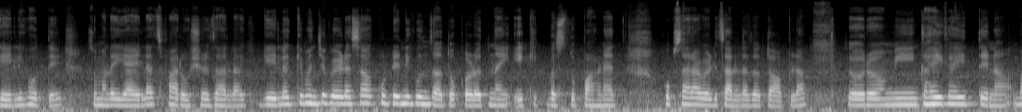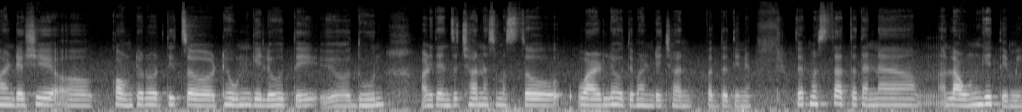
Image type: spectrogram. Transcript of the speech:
गेली होते. सो मला यायलाच फार उशीर झाला. गेलं की म्हणजे वेळ असा कुठे निघून जातो कळत नाही. एक एक वस्तू पाहण्यात खूप सारा वेळ चालला जातो आपला. तर मी घाईघाईत ते ना भांडे असे काउंटरवरतीच ठेवून गेले होते धुवून. आणि त्यांचं छान असं मस्त वाढले होते भांडे छान पद्धतीने. तर मस्त आता त्यांना लावून घेते मी.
